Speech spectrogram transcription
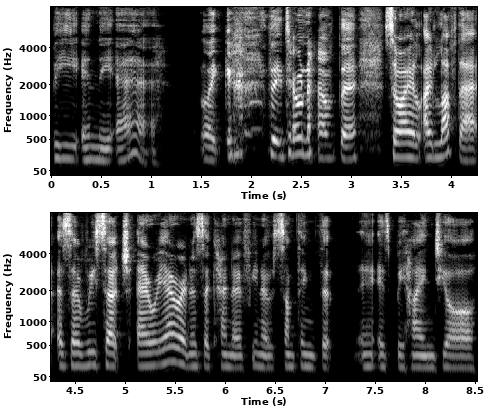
be in the air like they don't have the so I, I love that as a research area and as a kind of you know something that is behind your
